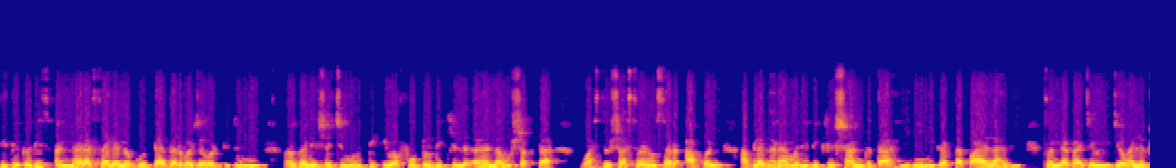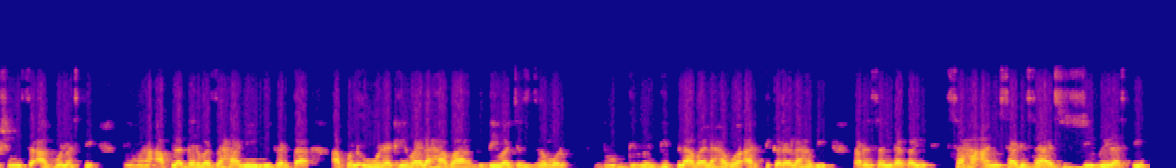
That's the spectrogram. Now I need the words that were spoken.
तिथे कधीच अंधार असायला नको. त्या दरवाजावरती तुम्ही गणेशाची मूर्ती किंवा फोटो देखील लावू शकता. वास्तुशास्त्रानुसार आपण आपल्या घरामध्ये देखील शांतता ही नेहमी करता पाहायला हवी. संध्याकाळच्या वेळी जेव्हा लक्ष्मीचं आगमन असते तेव्हा आपला दरवाजा हा नेहमी करता आपण उघडा ठेवायला हवा. देवाच्या समोर धूप दीप लावायला हवं आरती करायला हवी. कारण संध्याकाळी सहा आणि साडेसहाची जी वेळ असते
